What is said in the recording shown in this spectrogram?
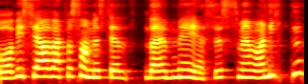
Og hvis jeg har vært på samme sted med Jesus som jeg var 19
